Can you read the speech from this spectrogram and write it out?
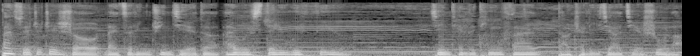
伴随着这首来自林俊杰的《I Will Stay With You》，今天的听番到这里就要结束了。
